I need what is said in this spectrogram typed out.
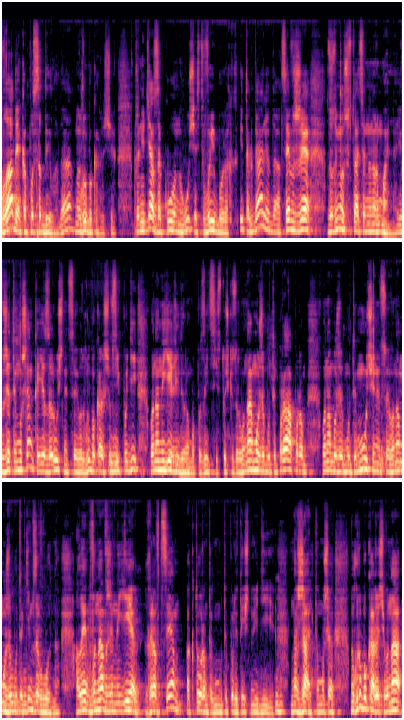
влади, яка посадила, да, ну, грубо кажучи, прийняття закону, участь в виборах і так далі, да, це вже зрозуміло, що ситуація ненормальна. І вже Тимошенко є заручницею, от, грубо кажучи, всіх подій, вона не є лідером опозиції з точки зору. Вона може бути прапором, вона може бути мученицею, вона може бути ким завгодно. Але вона вже не є гравцем, актором, так мовити, політичної дії. На жаль, тому що, ну, грубо кажучи, вона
